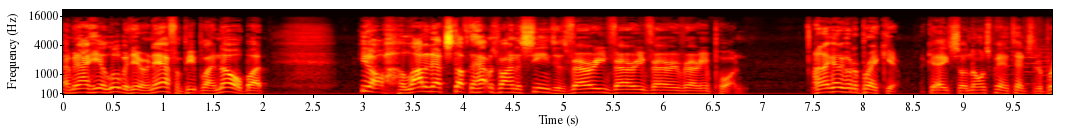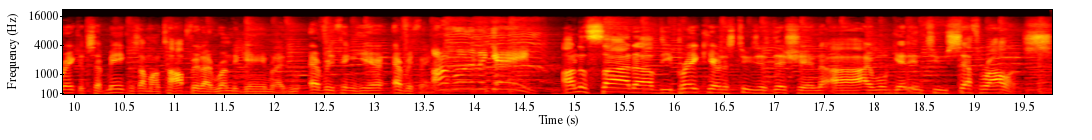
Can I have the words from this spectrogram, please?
I mean, I hear a little bit here and there from people I know, but you know, a lot of that stuff that happens behind the scenes is very, very, very, very important. And I got to go to break here. Okay, so no one's paying attention to the break except me because I'm on top of it. I run the game and I do everything here, everything. I'm running the game. On the side of the break here in this Tuesday edition, uh, I will get into Seth Rollins.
